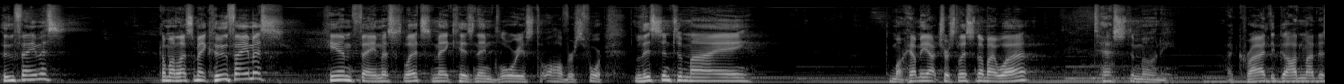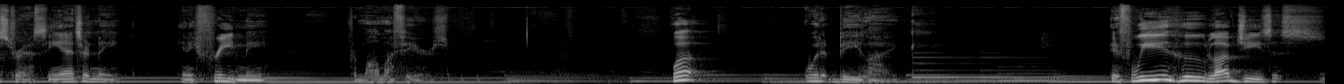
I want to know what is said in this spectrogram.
who famous? Come on, let's make who famous? Him famous. Let's make his name glorious to all. Verse four. Listen to my, come on, help me out, church. Listen to my what? Testimony. I cried to God in my distress. He answered me and He freed me from all my fears. What would it be like if we who love Jesus,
